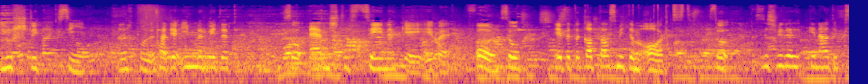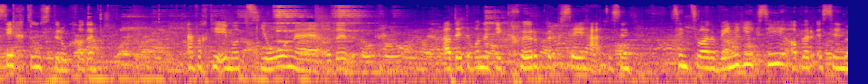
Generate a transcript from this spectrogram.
lustig gewesen. Ich fand, es hat ja immer wieder so ernste Szenen gegeben. Eben. Voll. So, eben gerade das mit dem Arzt. So, es ist wieder genau der Gesichtsausdruck oder einfach die Emotionen oder auch dort, wo er die Körper gesehen hat. Es sind, sind zwar wenige gewesen, aber es sind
